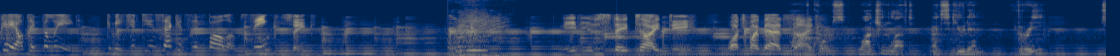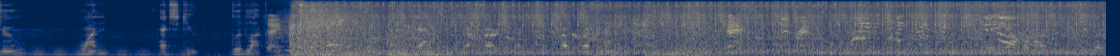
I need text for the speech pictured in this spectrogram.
Okay, I'll take the lead. Give me 15 seconds, then follow. Sync? Sync. Need you to stay tight, D. Watch my bad side. Of course. Watching left. Execute in three, two, one. Execute. Good luck. Thanks. Damage. Left fire detected. Cover recommended. Check! Sit rep! Enemy Alpha mark. Reload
